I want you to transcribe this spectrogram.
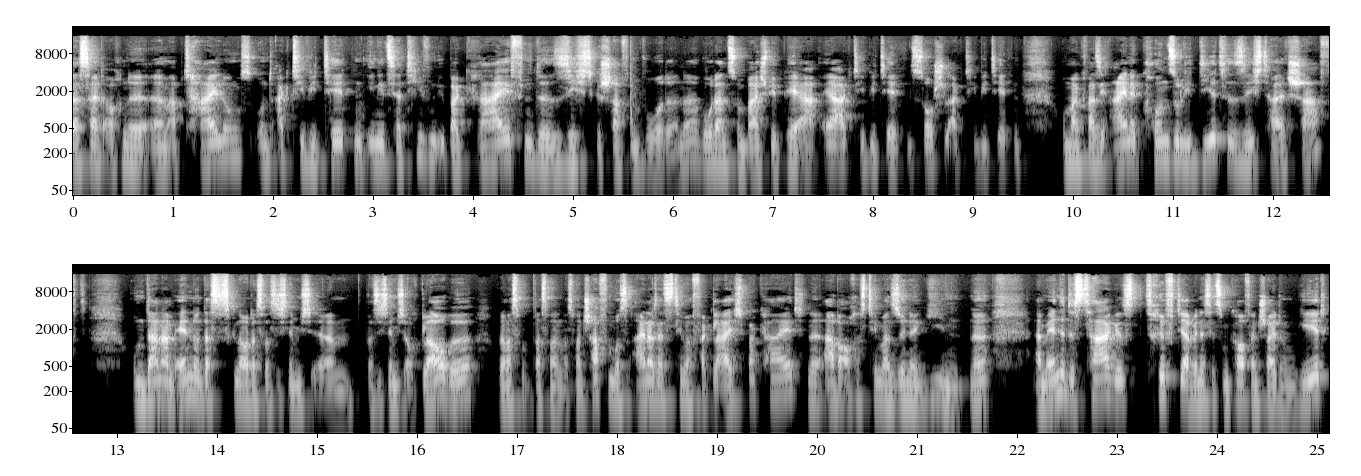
dass halt auch eine ähm, Abteilungs- und Aktivitäten, Initiativen übergreifende Sicht geschaffen wurde, ne? wo dann zum Beispiel PR-Aktivitäten, Social-Aktivitäten, wo man quasi eine konsolidierte Sicht halt schafft, um dann am Ende, und das ist genau das, was ich nämlich, ähm, was ich nämlich auch glaube, oder was, was man, was man schaffen muss, einerseits das Thema Vergleichbarkeit, ne? aber auch das Thema Synergien. Ne? Am Ende des Tages trifft ja, wenn es jetzt um Kaufentscheidungen geht,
